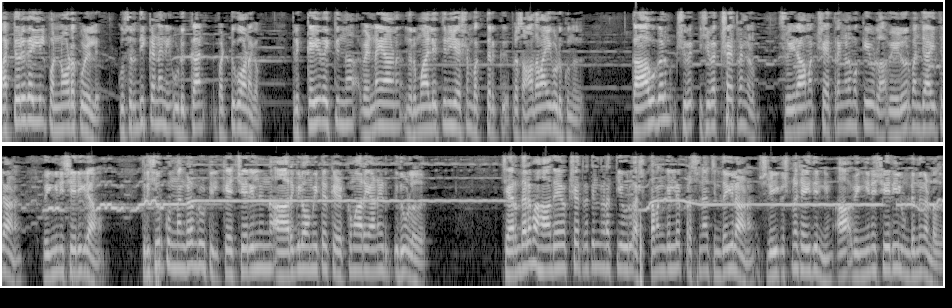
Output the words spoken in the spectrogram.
മറ്റൊരു കൈയിൽ പൊന്നോടക്കുഴൽ കുസൃതിക്കണ്ണന് ഉടുക്കാൻ പട്ടുകോണകം. തൃക്കൈയിൽ വയ്ക്കുന്ന വെണ്ണയാണ് നിർമാല്യത്തിനു ശേഷം ഭക്തർക്ക് പ്രസാദമായി കൊടുക്കുന്നത്. കാവുകളും ശിവക്ഷേത്രങ്ങളും ശ്രീരാമക്ഷേത്രങ്ങളുമൊക്കെയുള്ള വേലൂർ പഞ്ചായത്തിലാണ് വെങ്ങിനിശ്ശേരി ഗ്രാമം. തൃശൂർ കുന്നംകുളം റൂട്ടിൽ കേച്ചേരിയിൽ നിന്ന് ആറ് കിലോമീറ്റർ കിഴക്കുമാറിയാണ് ഇതുള്ളത്. ചേർന്തല മഹാദേവ ക്ഷേത്രത്തിൽ നടത്തിയ ഒരു അഷ്ടമംഗല്യ പ്രശ്ന ചിന്തയിലാണ് ശ്രീകൃഷ്ണ ചൈതന്യം ആ വെങ്ങിനശ്ശേരിയിൽ ഉണ്ടെന്ന് കണ്ടത്.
